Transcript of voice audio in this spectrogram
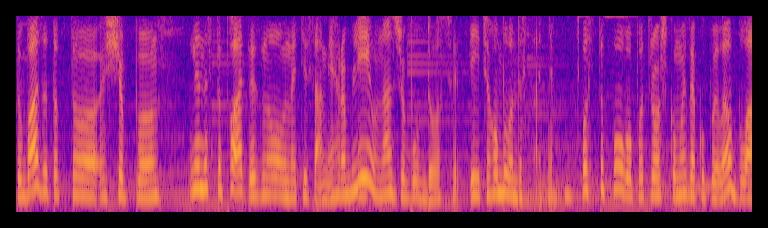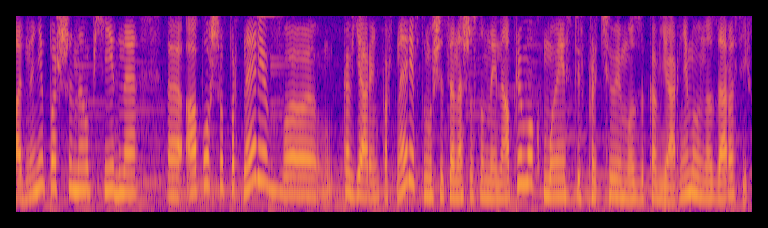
ту базу, тобто, щоб не наступати знову на ті самі граблі, у нас вже був досвід, і цього було достатньо. Поступово, потрошку, ми закупили обладнання, перше необхідне. Е, А пошук партнерів, е, кав'ярень партнерів, тому що це наш основний напрямок. Ми співпрацюємо з кав'ярнями. У нас зараз їх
